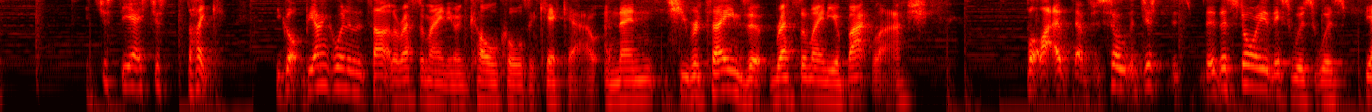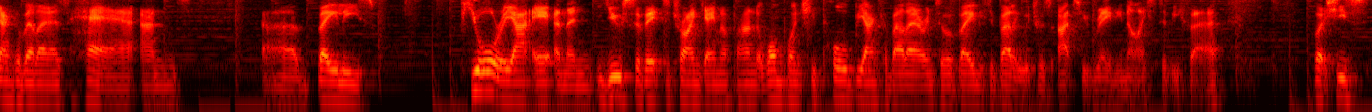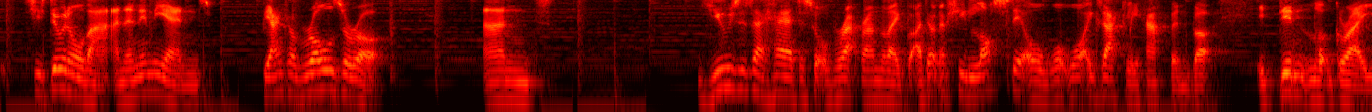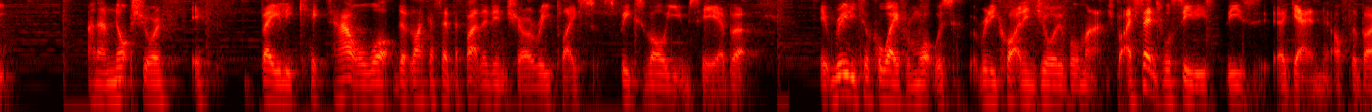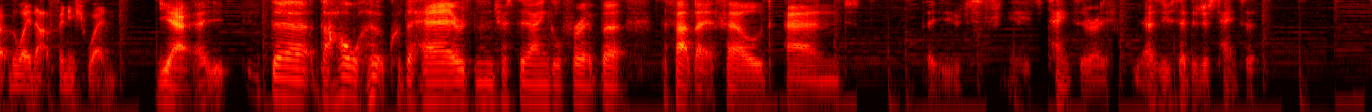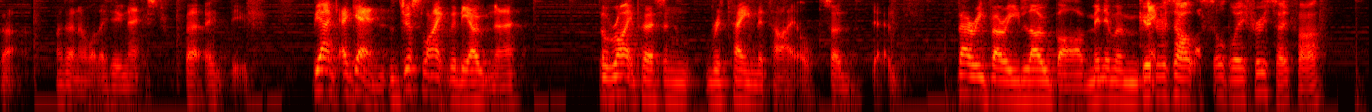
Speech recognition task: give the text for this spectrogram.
It's just, yeah, it's just like you got Bianca winning the title at WrestleMania and Cole calls a kick out, and then she retains at WrestleMania Backlash but like, uh, so just the story of this was was Bianca Belair's hair and uh, Bayley's fury at it and then use of it to try and gain upper hand. At one point, she pulled Bianca Belair into a Bayley to belly, which was actually really nice, to be fair. But she's she's doing all that, and then in the end, Bianca rolls her up and uses her hair to sort of wrap around the leg. But I don't know if she lost it or what, what exactly happened, but it didn't look great. And I'm not sure if if Bayley kicked out or what. That, like I said, the fact they didn't show a replay speaks volumes here. But it really took away from what was really quite an enjoyable match. But I sense we'll see these these again off the the way that finish went. Yeah, uh, the the whole hook with the hair is an interesting angle for it, but the fact that it failed and it, it taints it, as you said, it just taints it. But I don't know what they do next. But Bianca, again, just like with the opener, the right person retained the title. So very, very low bar, minimum. Good results all the way through so far.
